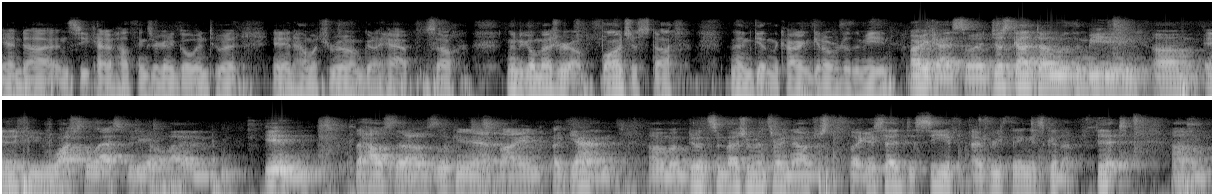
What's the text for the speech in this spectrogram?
and uh, and see kind of how things are going to go into it and how much room I'm going to have. So I'm going to go measure a bunch of stuff and then get in the car and get over to the meeting. All right, guys. So I just got done with the meeting, um, and if you watched the last video, I'm in the house that I was looking at buying again. Um, I'm doing some measurements right now, just like I said, to see if everything is gonna fit. Um,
